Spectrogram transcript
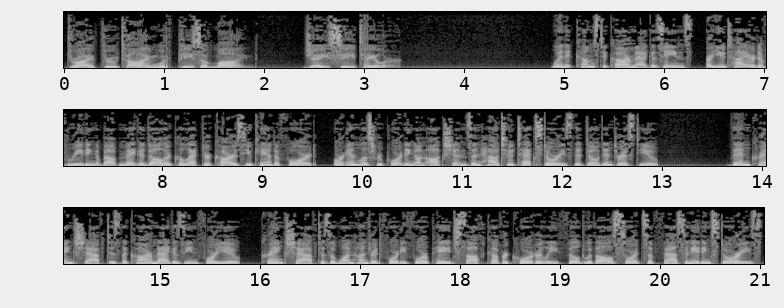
Drive through time with peace of mind. JC Taylor. When it comes to car magazines, are you tired of reading about mega dollar collector cars you can't afford, or endless reporting on auctions and how-to tech stories that don't interest you? Then Crankshaft is the car magazine for you. Crankshaft is a 144-page softcover quarterly filled with all sorts of fascinating stories,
